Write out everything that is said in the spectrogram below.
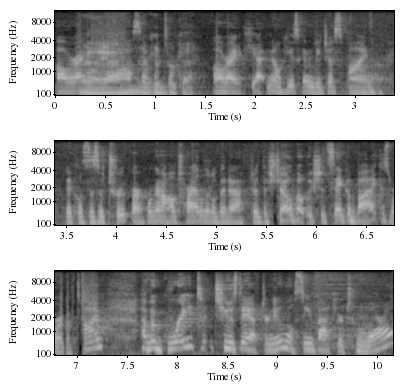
All right. Really, yeah. I hope Awesome. your kid's okay. All right. Yeah, no, he's going to be just fine. Nicholas is a trooper. We're going to all try a little bit after the show, but we should say goodbye because we're out of time. Have a great Tuesday afternoon. We'll see you back here tomorrow.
